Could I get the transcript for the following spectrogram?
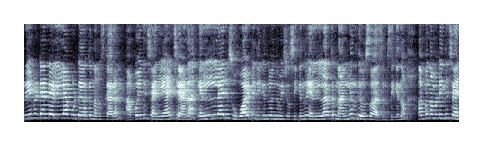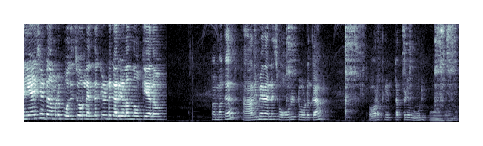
പ്രിയപ്പെട്ട എന്റെ എല്ലാ കൂട്ടുകാർക്കും നമസ്കാരം. അപ്പോൾ ഇന്ന് ശനിയാഴ്ചയാണ്. എല്ലാവരും സുഖമായിട്ടിരിക്കുന്നു എന്ന് വിശ്വസിക്കുന്നു. എല്ലാവർക്കും നല്ലൊരു ദിവസം ആശംസിക്കുന്നു. അപ്പോൾ നമ്മൾ ഇന്ന് ശനിയാഴ്ചയായിട്ട് നമ്മുടെ പൊതിച്ചോറിൽ എന്തൊക്കെയുണ്ട് കറികളെന്ന് നോക്കിയാലോ? അപ്പം നമുക്ക് ആദ്യമേ തന്നെ ചോറിട്ട് കൊടുക്കാം. ചോറൊക്കെ ഇട്ടപ്പോഴേ ഓടി പോകാൻ തോന്നുന്നു.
